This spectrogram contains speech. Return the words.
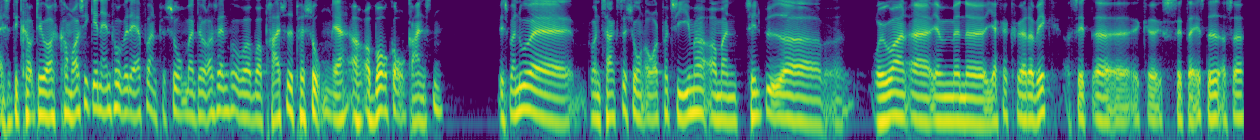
Altså, det, kom- det er jo også, kommer også igen an på, hvad det er for en person, men det er også an på, hvor, hvor presset personen er, og, og hvor går grænsen. Hvis man nu er på en tankstation over et par timer, og man tilbyder øh, røveren, at jamen, øh, jeg kan køre dig væk og sætte, øh, kan sætte dig af sted, og så et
